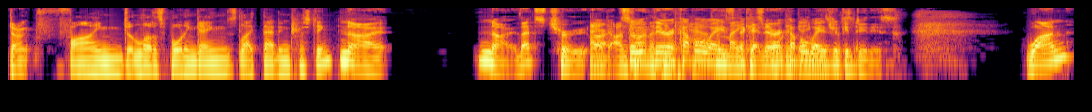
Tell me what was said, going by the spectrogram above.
don't find a lot of sporting games like that interesting. No, no, that's true. And right, I'm so trying to there are a couple ways. Okay, there are a couple ways we could do this. One,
